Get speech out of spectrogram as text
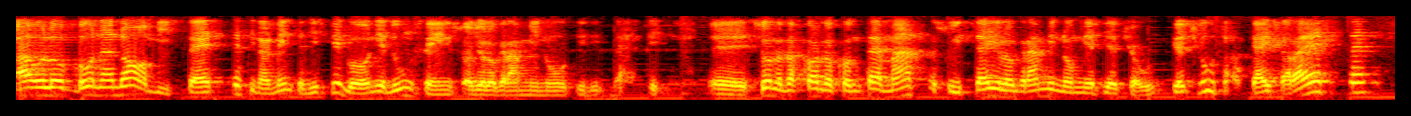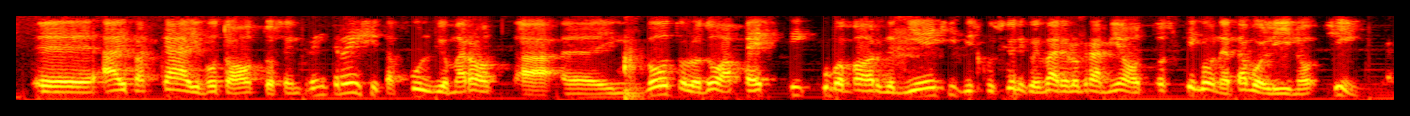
Paolo Bonanomi 7, finalmente gli spiegoni ed un senso agli ologrammi inutili. Eh, sono d'accordo con te Matt, sui 6 ologrammi non mi è piaciuto, piaciuta, ok sarà S, eh, Sky voto 8 sempre in crescita, Fulvio Marotta eh, il voto lo do a Petti, Cubo Borg 10, discussioni con i vari ologrammi 8, spiegone a tavolino 5.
